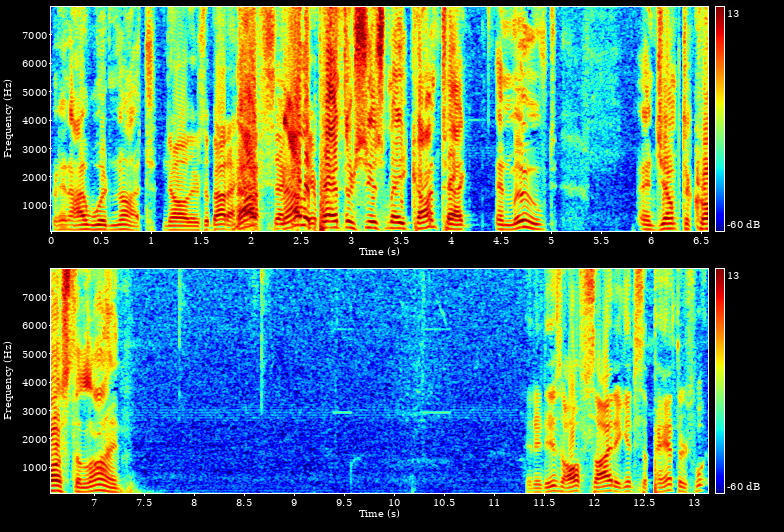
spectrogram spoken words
And I would not. No, there's about a Now, half second. now the difference. Panthers just made contact and moved and jumped across the line. and it is offside against the Panthers. What?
